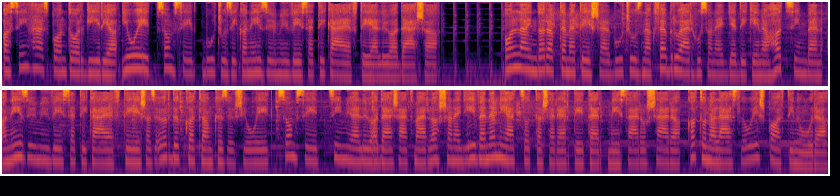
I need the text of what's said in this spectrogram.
A színház.org írja, jó ét, szomszéd, búcsúzik a nézőművészeti Kft. előadása. Online darabtemetéssel búcsúznak február 21-én a hat színben a Nézőművészeti Kft. és az Ördögkatlan közös jóét, Szomszéd című előadását már lassan egy éve nem játszott a Serer Péter, Mészáros Sára, Katona László és Partinóra.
